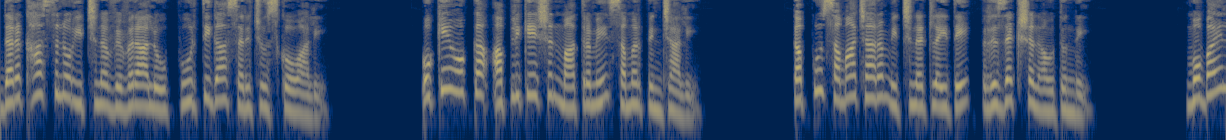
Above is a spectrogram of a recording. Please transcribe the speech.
దరఖాస్తులో ఇచ్చిన వివరాలు పూర్తిగా సరిచూసుకోవాలి. ఒకే ఒక్క అప్లికేషన్ మాత్రమే సమర్పించాలి. తప్పు సమాచారం ఇచ్చినట్లయితే రిజెక్షన్ అవుతుంది. మొబైల్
